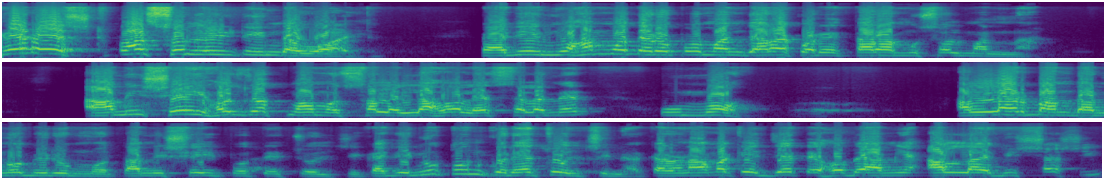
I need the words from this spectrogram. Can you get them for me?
greatest personality in the world. কাজে মুহাম্মদের অপমান যারা করে, তারা মুসলমান না। আমি সেই হজরত মোহাম্মদ সাল্লাহ আলাইসাল্লামের উম্মত। আল্লাহর বান্দা, নবীর উম্মত। আমি সেই পথে চলছি। কাজে নতুন করে চলছি না। কারণ আমাকে যেতে হবে, আমি আল্লাহ বিশ্বাসী।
